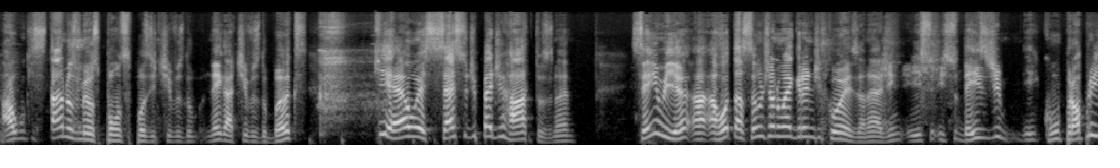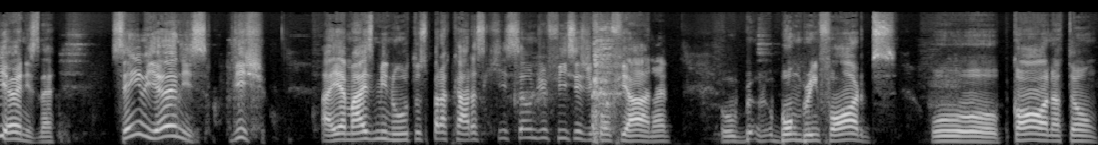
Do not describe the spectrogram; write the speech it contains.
algo que está nos meus pontos positivos do, negativos do Bucks, que é o excesso de pé de ratos, né? Sem o Ian, a, a, rotação já não é grande coisa, né? A gente, isso, isso desde com o próprio Yannis, né? Sem o Yannis, vixe, aí é mais minutos para caras que são difíceis de confiar, né? O, o Bom Brin Forbes, o Conaton,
